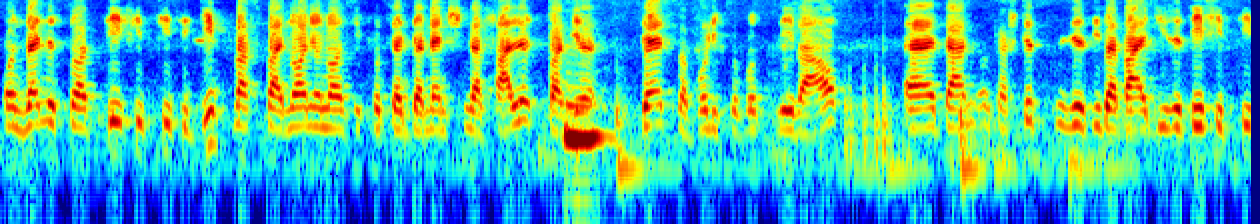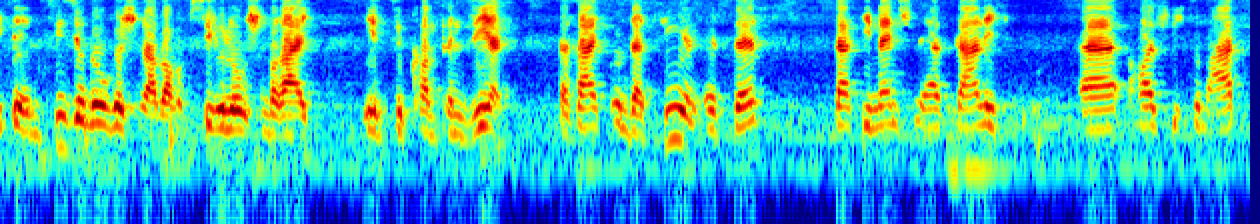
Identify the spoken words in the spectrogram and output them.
Und wenn es dort Defizite gibt, was bei 99 Prozent der Menschen der Fall ist, bei mhm. mir selbst, obwohl ich bewusst lebe auch, äh, dann unterstützen wir sie dabei, diese Defizite im physiologischen, aber auch im psychologischen Bereich eben zu kompensieren. Das heißt, unser Ziel ist es, dass die Menschen erst gar nicht äh, häufig zum Arzt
